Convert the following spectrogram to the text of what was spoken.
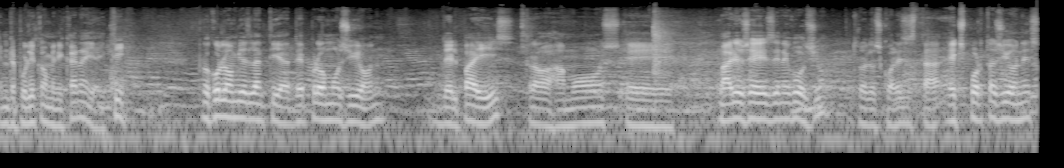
en República Dominicana y Haití. ProColombia es la entidad de promoción del país. Trabajamos eh, varios ejes de negocio, entre los cuales está exportaciones,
